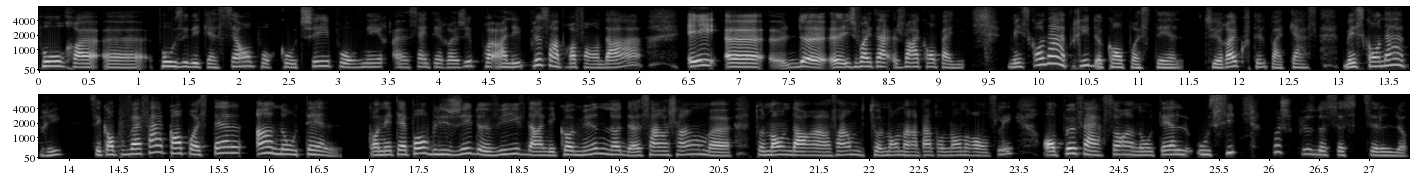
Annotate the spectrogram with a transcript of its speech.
pour euh, poser des questions, pour coacher, pour venir s'interroger, pour aller plus en profondeur et je, vais je vais accompagner. Mais ce qu'on a appris de Compostelle, tu iras écouter le podcast, mais ce qu'on a appris, c'est qu'on pouvait faire Compostelle en hôtel qu'on n'était pas obligé de vivre dans les communes de 100 chambres, euh, tout le monde dort ensemble, tout le monde entend tout le monde ronfler. On peut faire ça en hôtel aussi. Moi, je suis plus de ce style-là.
